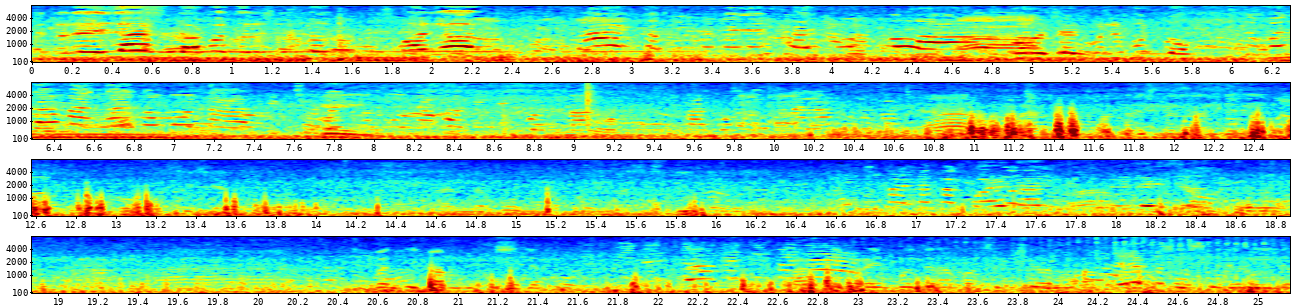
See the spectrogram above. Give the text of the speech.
Ito na yung last, dapat alas na ito. Wala. Oh, dyan po libot to. Okay. Ah, maraming motorista na nandito dito. Kasi siya. Ano na po, mga promises dito. Ah, iba't ibang isla po. Parte pa rin po ito ng konstruksyon, mga promises dito dito.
